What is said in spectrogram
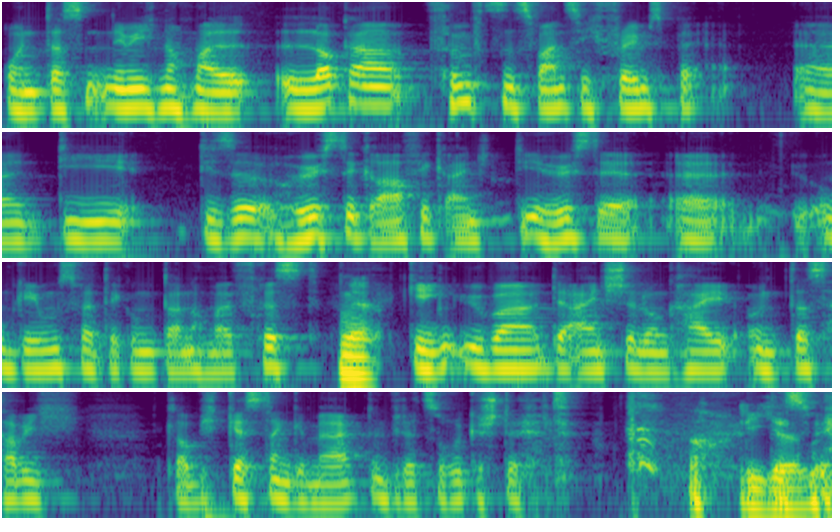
Und das nehme ich nochmal locker 15, 20 Frames, äh, die diese höchste Grafik, die höchste äh, Umgebungsverdeckung dann nochmal frisst ja. gegenüber der Einstellung High. Und das habe ich glaube ich, gestern gemerkt und wieder zurückgestellt. Ach, deswegen,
